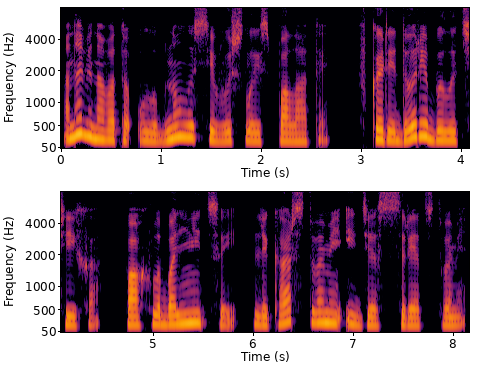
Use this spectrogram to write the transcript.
Она виновато улыбнулась и вышла из палаты. В коридоре было тихо. Пахло больницей, лекарствами и дез-средствами.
